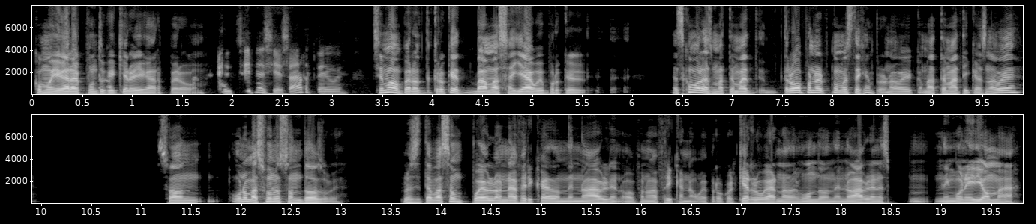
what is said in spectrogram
cómo llegar al punto que quiero llegar, pero. El cine sí es arte, güey. Sí, bueno, pero creo que va más allá, güey, porque es como las matemáticas. Te lo voy a poner como este ejemplo, ¿no, güey? Matemáticas, ¿no, güey? Son. Uno más uno son dos, güey. Pero si te vas a un pueblo en África donde no hablen, o bueno, África no, güey, pero cualquier lugar ¿no? del mundo donde no hablen ningún idioma,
